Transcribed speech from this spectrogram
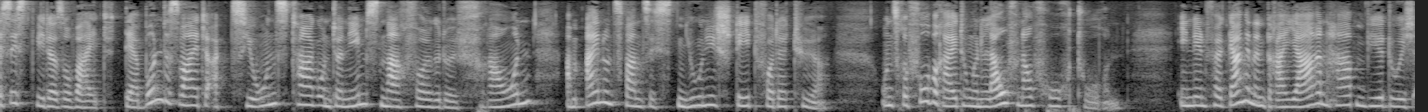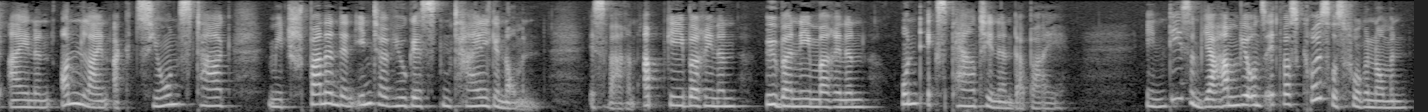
Es ist wieder soweit. Der bundesweite Aktionstag Unternehmensnachfolge durch Frauen am 21. Juni steht vor der Tür. Unsere Vorbereitungen laufen auf Hochtouren. In den vergangenen drei Jahren haben wir durch einen Online-Aktionstag mit spannenden Interviewgästen teilgenommen. Es waren Abgeberinnen, Übernehmerinnen und Expertinnen dabei. In diesem Jahr haben wir uns etwas Größeres vorgenommen.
